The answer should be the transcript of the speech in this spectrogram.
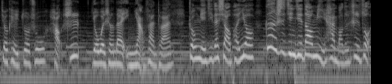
就可以做出好吃又卫生的营养饭团。中年级的小朋友更是进阶到米汉堡的制作，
